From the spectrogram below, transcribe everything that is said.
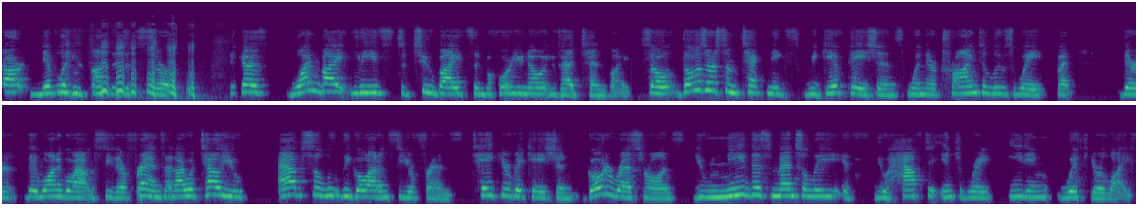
start nibbling on the dessert because one bite leads to two bites and before you know it you've had 10 bites so those are some techniques we give patients when they're trying to lose weight but they're they want to go out and see their friends and i would tell you absolutely go out and see your friends. Take your vacation. Go to restaurants. You need this mentally. It's you have to integrate eating with your life.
